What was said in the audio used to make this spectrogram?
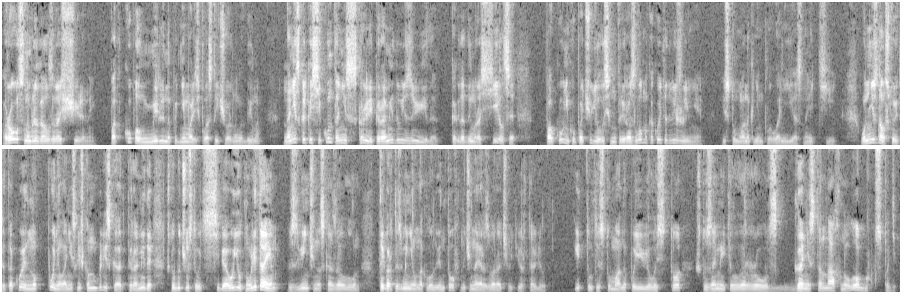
Роуз наблюдал за расщелиной. Под купол медленно поднимались пласты черного дыма. На несколько секунд они скрыли пирамиду из вида. Когда дым рассеялся, полковнику почудилось внутри разлома какое-то движение. Из тумана к ним плыла неясная тень. Он не знал, что это такое, но понял, они слишком близко от пирамиды, чтобы чувствовать себя уютно. «Улетаем!» – взвинченно сказал он. Тегард изменил наклон винтов, начиная разворачивать вертолет. И тут из тумана появилось то, что заметил Роуз. Ганнистон ахнул. О, Господи!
